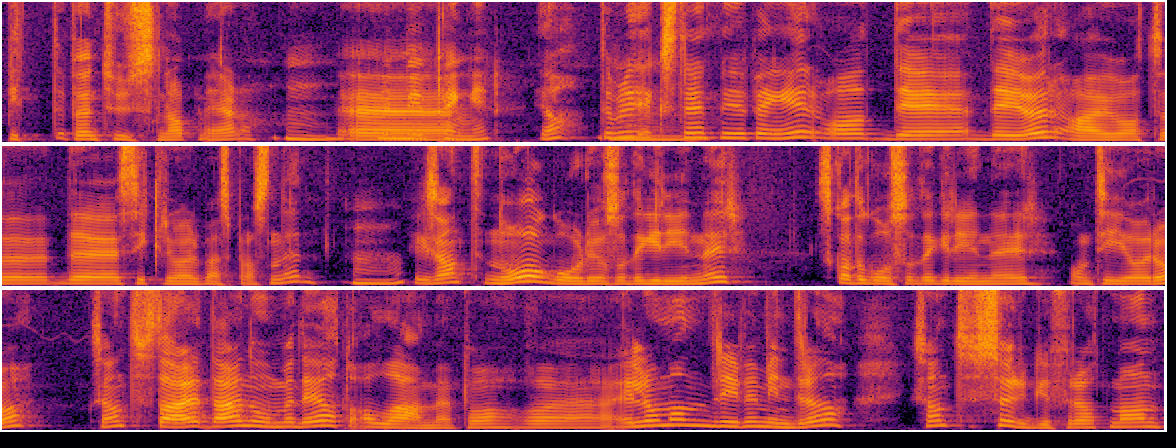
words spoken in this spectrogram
bitte for en tusenlapp mer, da. Mm. Det blir mye Eh, penger. Ja, det blir ekstremt mye penger. Og det det gjør, er jo at det, det sikrer arbeidsplassen din. Mm. Ikke sant? Nå går det jo så det griner. Skal det gå så det griner om ti år òg? Så det er, det er noe med det at alle er med på. Og, eller om man driver mindre, da. Ikke sant? Sørge for at man,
